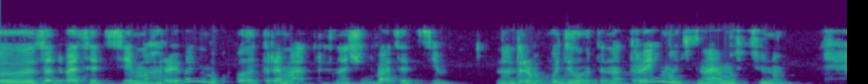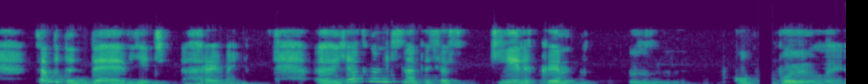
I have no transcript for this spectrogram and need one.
е, за 27 гривень ми купили 3 метри, значить 27. Нам треба поділити на 3 і ми дізнаємось ціну. Це буде 9 гривень. Е, як нам дізнатися, скільки купили?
